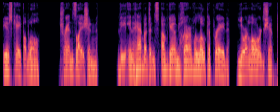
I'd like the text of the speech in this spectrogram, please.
is capable. Translation the inhabitants of Gandharvaloka prayed, Your Lordship,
